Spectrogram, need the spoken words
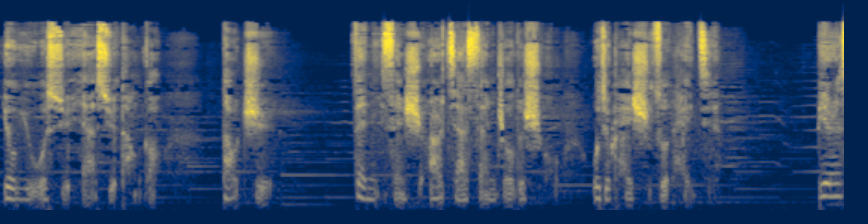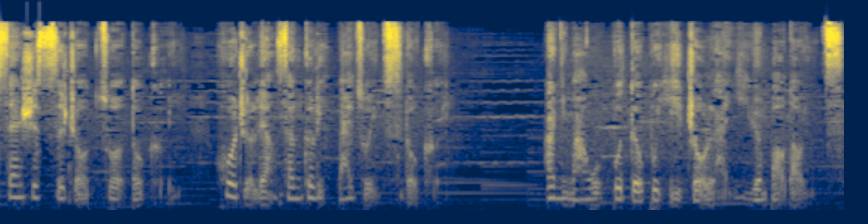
由于我血压血糖高，导致在你三十二加三周的时候，我就开始做胎检。别人三十四周做都可以，或者两三个礼拜做一次都可以。而你妈我不得不一周来医院报道一次。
